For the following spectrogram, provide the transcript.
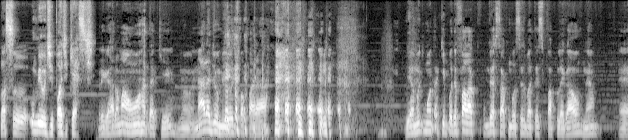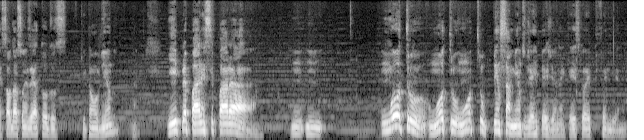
nosso humilde podcast. Obrigado, é uma honra estar aqui. Nada de humilde para parar. e é muito bom estar aqui, poder falar, conversar com vocês, bater esse papo legal, né? É, saudações aí a todos que estão ouvindo. Né? E preparem-se para um, um, um, outro, um, outro, um outro pensamento de RPG, né? Que é isso que é a Epifania, né?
